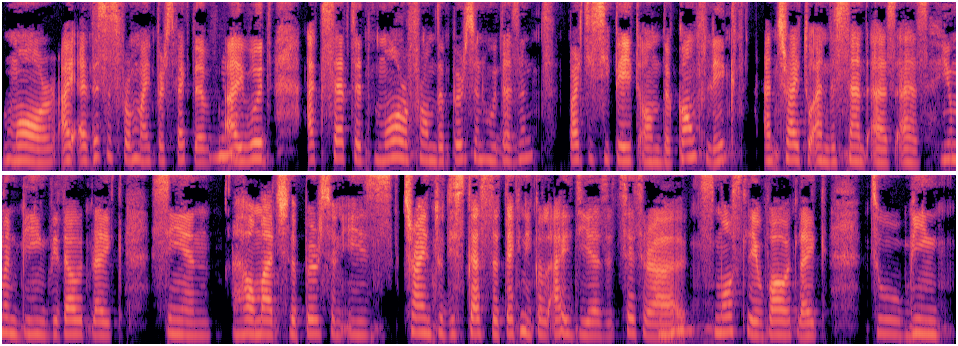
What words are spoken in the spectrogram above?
more. I, uh, this is from my perspective. Mm-hmm. i would accept it more from the person who doesn't participate on the conflict and try to understand us as human being without like seeing how much the person is trying to discuss the technical ideas etc mm-hmm. it's mostly about like to being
